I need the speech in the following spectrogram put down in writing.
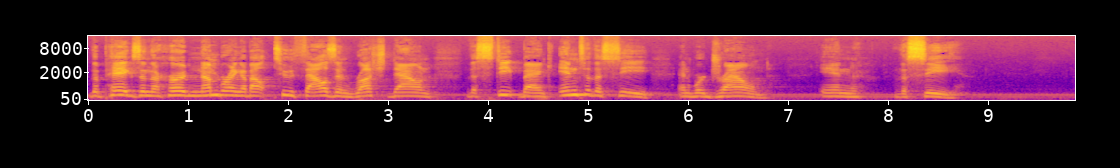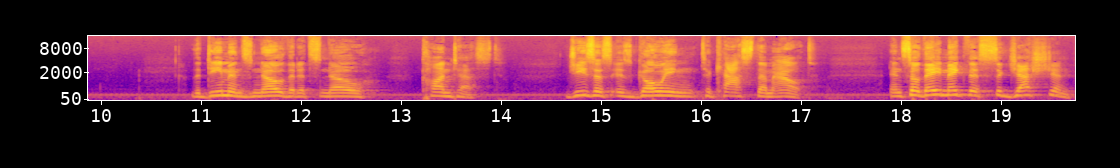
the pigs, and the herd, numbering about 2,000, rushed down the steep bank into the sea and were drowned in the sea. The demons know that it's no contest. Jesus is going to cast them out. And so they make this suggestion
